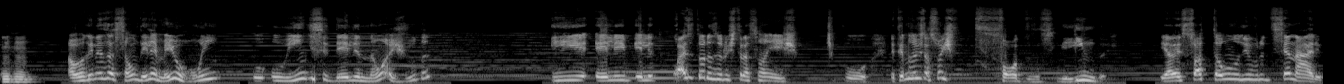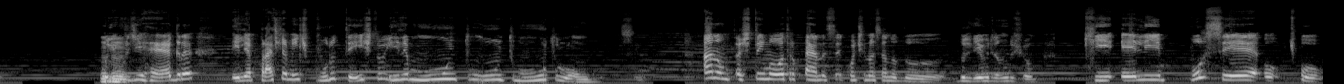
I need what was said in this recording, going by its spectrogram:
Uhum. A organização dele é meio ruim, o, o índice dele não ajuda. E ele, ele. Quase todas as ilustrações, tipo. Ele tem umas ilustrações fodas, assim, lindas. E elas só estão no livro de cenário. O Uhum. livro de regra, ele é praticamente puro texto e ele é muito, muito, muito longo. assim. Ah, não, acho que tem uma outra. Não sei, continua sendo do, do livro e não do jogo. Que ele, por ser. Tipo,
